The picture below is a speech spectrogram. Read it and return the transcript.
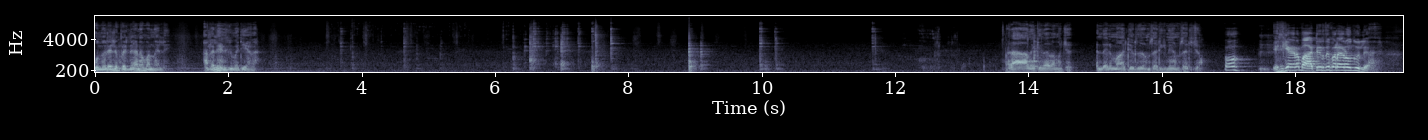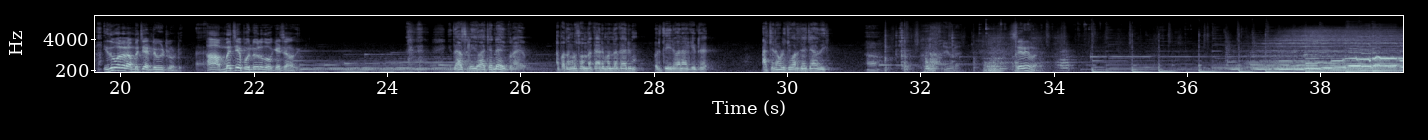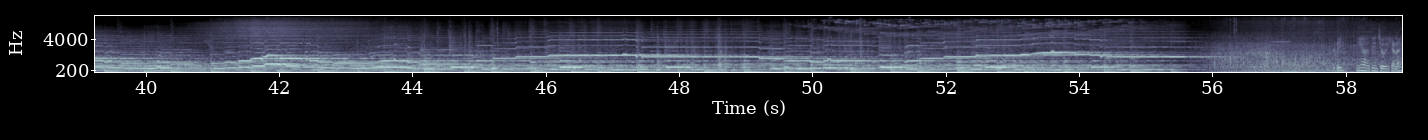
ഒന്നുമില്ലെങ്കിലും പെണ്ണ് കാണാൻ വന്നല്ലേ അതല്ലേ എനിക്ക് മര്യാദ. എടാ നിൽക്കുന്നത് പങ്കുച്ച് എന്തായാലും മാറ്റിയെടുത്ത് സംസാരിക്കണേ സംസാരിച്ചോ. ഓ എനിക്ക് അങ്ങനെ മാറ്റി നിർത്തി പറയാനൊന്നുമില്ല. ഇതുപോലെ ഒരു അമ്മച്ചി എന്റെ വീട്ടിലുണ്ട്. ആ അമ്മച്ചിയെ പൊന്നുപോലെ നോക്കിയേച്ചാ മതി. ഇതാ ശ്രീവാച്ചന്റെ അഭിപ്രായം. അപ്പം നിങ്ങൾ സ്വന്തക്കാരും ബന്ധക്കാരും ഒരു തീരുമാനമാക്കിയിട്ട് അച്ഛനെ വിളിച്ച് പറഞ്ഞേച്ചാൽ മതി. ശരി എടി, നീ ആദ്യം ചോദിക്കണേ.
